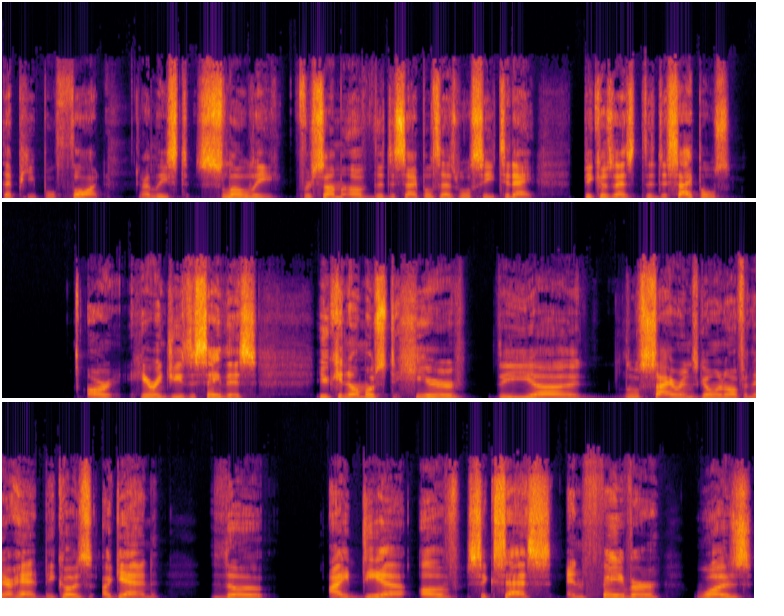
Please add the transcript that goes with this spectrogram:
that people thought, at least slowly for some of the disciples, as we'll see today. Because as the disciples are hearing Jesus say this, you can almost hear the uh, little sirens going off in their head because again, the idea of success and favor was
